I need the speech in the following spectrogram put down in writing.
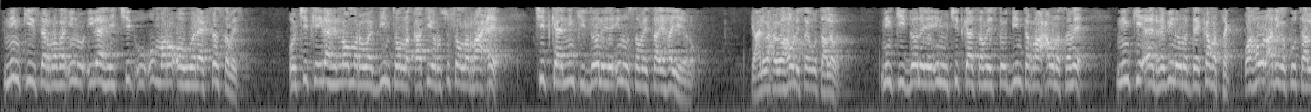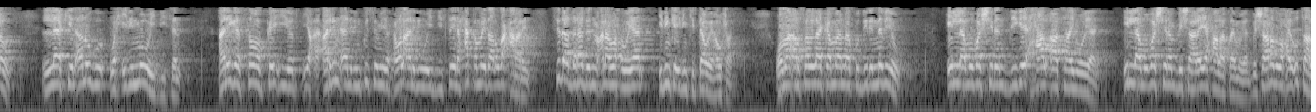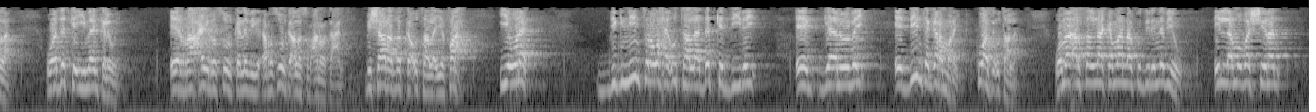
Ninkiisa raba inuu ilaahay jid uu u maro oo wanaagsan samaysto. Oo jidka ilaahay loo maro waa diintoo la qaatiyo rusushoo la raacee jidkaa ninkii doonaya inuu samaystaayo ha yeelo. Yacni waxa wey hawl isaga u taalla wey. Ninkii doonaya inuu jidkaa samaysto diinta raacowna samee. Ninkii aan rabinowna dee kaba tag. Waa hawl adiga kuu taalla wey laakiin anigu wax idinma weydiisan. Aniga sababkay iyo arrin aan idinku sameeyey xoola aan idin weydiistayna xaqa maydaan uga cararin sidaa daraaddeed macnaha waxa weeyaan idinka idin jirtaa wey hawshaas. Wamaa arsalnaaka maanaa ku dirin nebiyow ilaa mubashiran dige xaal aad tahay mooyaane. Ilaa mubashiran bishaareeye xaal aad tahay mooyaane. Bishaaradu waxay u taallaa waa dadka iimaankale wey ee raacay rasuulka nabiga rasuulka alla subxana wa tacaala bishaara dadka u taalla iyo farax iyo wanaag digniintuna waxay u taallaa dadka diiday ee gaaloobay ee diinta garab maray kuwaasay u taallaa. Wamaa arsalnaaka maanaa ku diri nebiyow ilaa mubashiran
